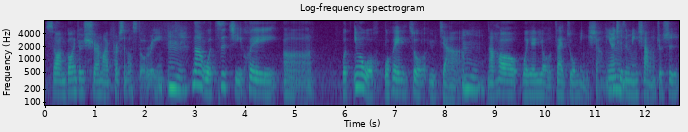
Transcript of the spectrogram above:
So I'm going to share my personal story. 嗯那我自己会呃，我因为我我会做瑜伽，嗯然后我也有在做冥想，因为其实冥想就是、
